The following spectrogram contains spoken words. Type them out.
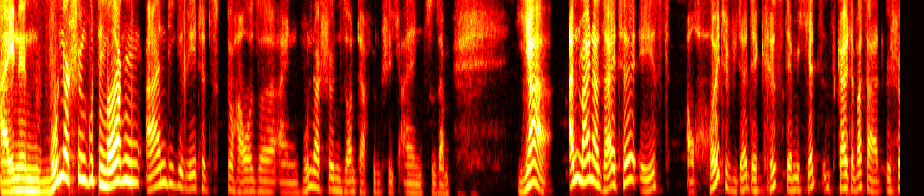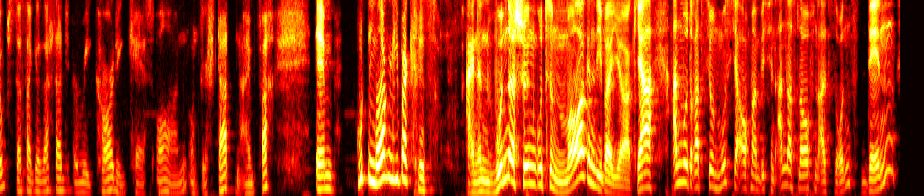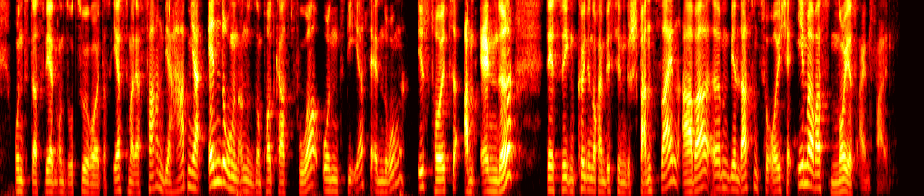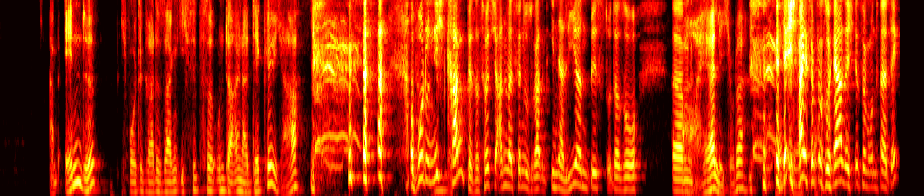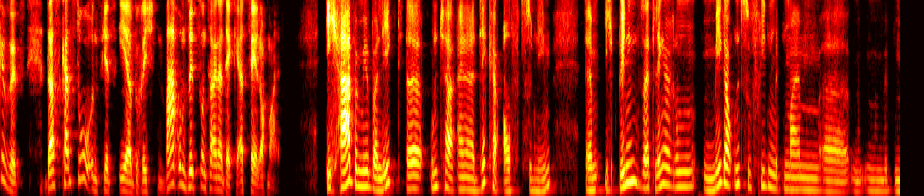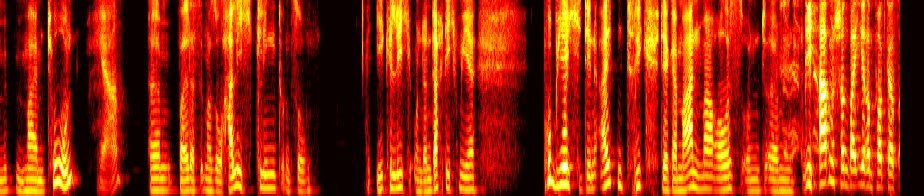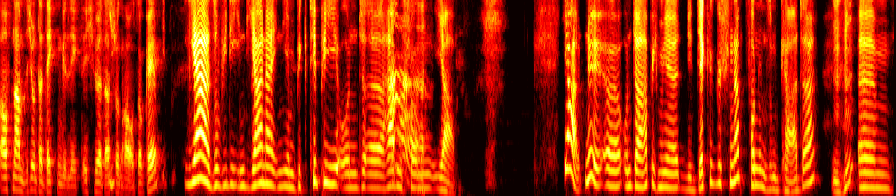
Einen wunderschönen guten Morgen an die Geräte zu Hause. Einen wunderschönen Sonntag wünsche ich allen zusammen. Ja, an meiner Seite ist auch heute wieder der Chris, der mich jetzt ins kalte Wasser hat geschubst, dass er gesagt hat, Recording cast on und wir starten einfach. Ähm, guten Morgen, lieber Chris. Einen wunderschönen guten Morgen, lieber Jörg. Ja, Anmoderation muss ja auch mal ein bisschen anders laufen als sonst, denn, und das werden unsere Zuhörer heute das erste Mal erfahren, wir haben ja Änderungen an unserem Podcast vor und die erste Änderung ist heute am Ende. Deswegen könnt ihr noch ein bisschen gespannt sein, aber ähm, wir lassen uns für euch ja immer was Neues einfallen. Am Ende? Ich wollte gerade sagen, ich sitze unter einer Decke, ja. Obwohl du nicht krank bist. Das hört sich an, als wenn du sogar im Inhalieren bist oder so. Ähm, oh, herrlich, oder? ich weiß nicht, ob das so herrlich ist, wenn man unter einer Decke sitzt. Das kannst du uns jetzt eher berichten. Warum sitzt du unter einer Decke? Erzähl doch mal. Ich habe mir überlegt, äh, unter einer Decke aufzunehmen. Ähm, ich bin seit längerem mega unzufrieden mit meinem, äh, mit, mit, meinem Ton. Ja. Ähm, weil das immer so hallig klingt und so ekelig. Und dann dachte ich mir, probiere ich den alten Trick der Germanen mal aus und ähm, Die haben schon bei ihren Podcast-Aufnahmen sich unter Decken gelegt. Ich höre da schon raus, okay? Ja, so wie die Indianer in ihrem Big Tippi und äh, haben ah. schon, ja. Ja, nö, äh, und da habe ich mir die Decke geschnappt von unserem Kater. Mhm. Ähm,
